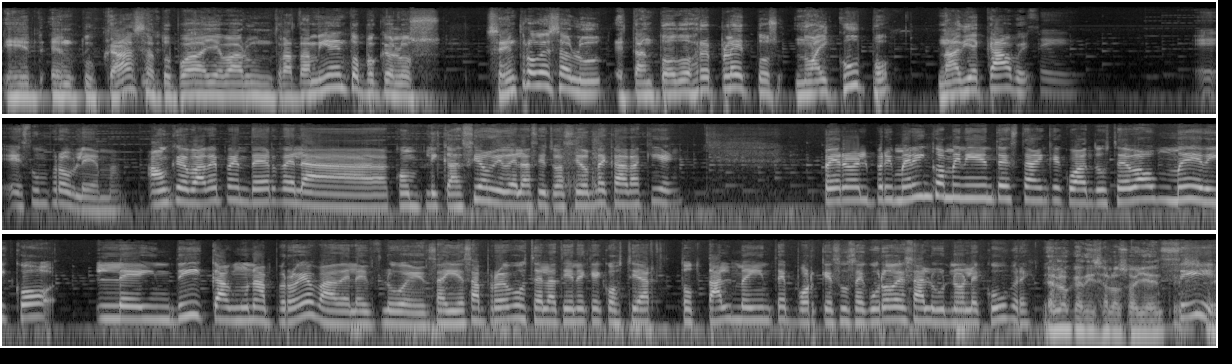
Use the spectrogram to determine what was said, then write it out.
y en tu casa tú puedas llevar un tratamiento porque los centros de salud están todos repletos, no hay cupo, nadie cabe. Sí. Eh, Es un problema, aunque va a depender de la complicación y de la situación de cada quien. Pero el primer inconveniente está en que cuando usted va a un médico le indican una prueba de la influenza y esa prueba usted la tiene que costear totalmente porque su seguro de salud no le cubre. Es lo que dicen los oyentes. Sí.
